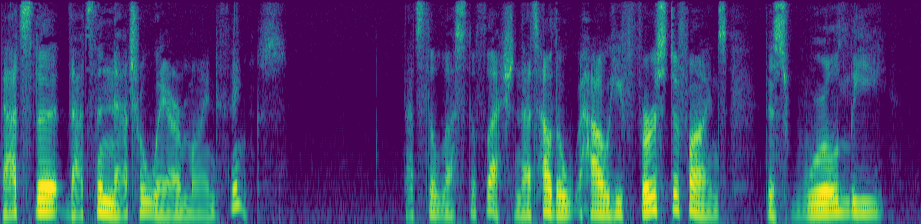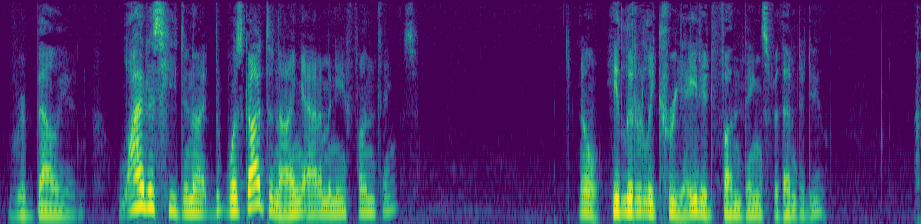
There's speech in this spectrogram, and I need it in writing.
that's the that's the natural way our mind thinks. That's the lust of the flesh. And that's how the how he first defines this worldly rebellion. Why does he deny was God denying Adam and Eve fun things? No, he literally created fun things for them to do.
